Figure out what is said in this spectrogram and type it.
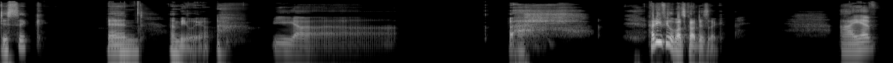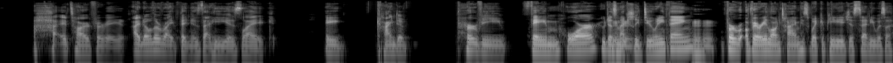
Disick and Amelia. Yeah. How do you feel about Scott Disick? I have. It's hard for me. I know the right thing is that he is like a kind of pervy fame whore who doesn't Mhm. actually do anything. hmm For a very long time, his Wikipedia just said he was a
